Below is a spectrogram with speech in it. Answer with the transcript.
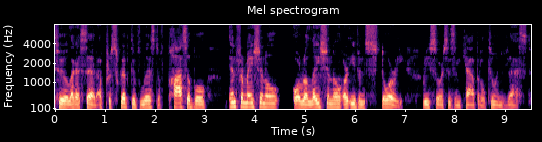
to, like I said, a prescriptive list of possible informational or relational or even story resources and capital to invest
